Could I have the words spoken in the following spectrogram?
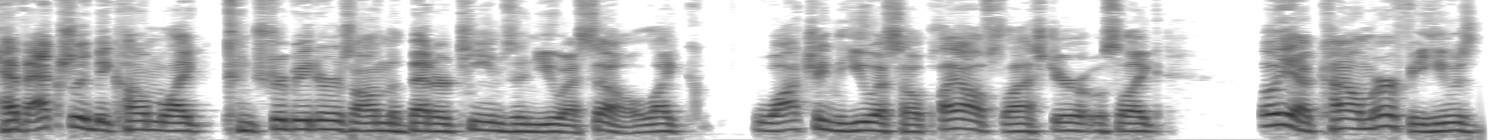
have actually become like contributors on the better teams in USL. Like watching the USL playoffs last year, it was like, oh yeah, Kyle Murphy, he was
